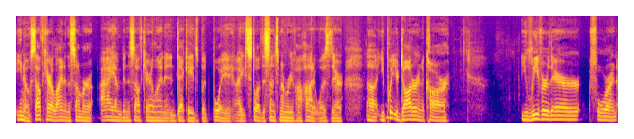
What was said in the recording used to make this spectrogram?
you know, South Carolina in the summer. I haven't been to South Carolina in decades, but boy, I still have the sense memory of how hot it was there. Uh, you put your daughter in a car you leave her there for an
